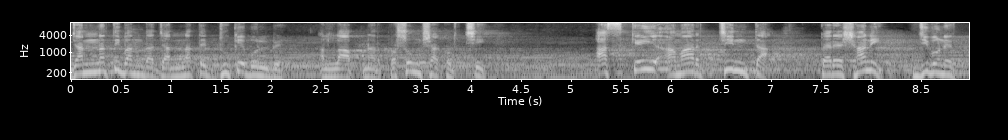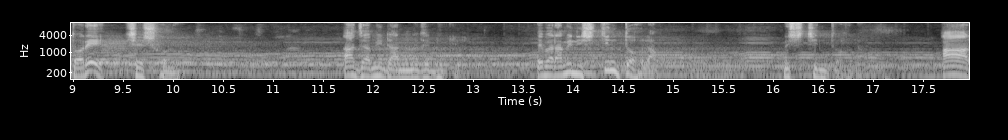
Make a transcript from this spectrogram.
জান্নাতি বান্দা জান্নাতে ঢুকে বলবে, আল্লাহ আপনার প্রশংসা করছি। আজকেই আমার চিন্তা প্যারেশানি জীবনের তরে শেষ হল। আজ আমি ডান মাঝে ঢুকলাম। এবার আমি নিশ্চিন্ত হলাম। নিশ্চিন্ত হলাম। আর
